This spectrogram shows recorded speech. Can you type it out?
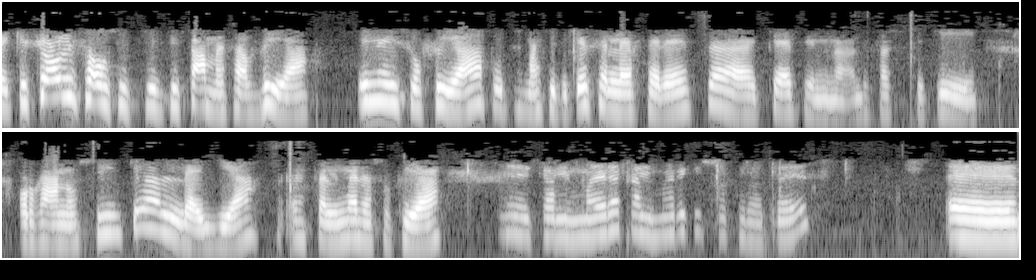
ε, και σε όλες όσες συζητάμε βία. Είναι η Σοφία από τις Μαχητικές Ελεύθερες ε, και την αντιφασιστική οργάνωση και αλληλέγγυα. Καλημέρα, Σοφία. Ε, καλημέρα, καλημέρα και στους ακροατές. Ε,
